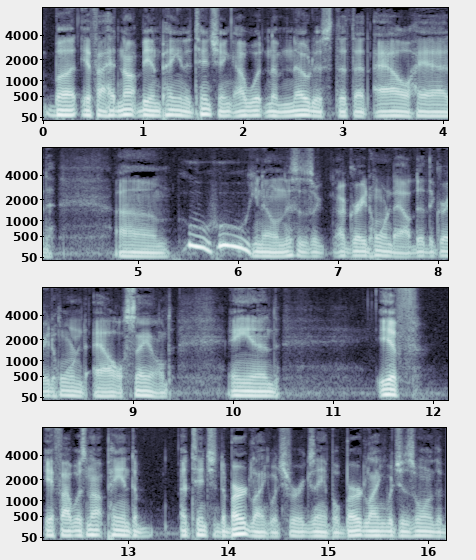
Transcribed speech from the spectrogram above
but if I had not been paying attention, I wouldn't have noticed that that owl had, um, hoo, hoo, you know, and this is a, a great horned owl, did the great horned owl sound. And if if I was not paying to attention to bird language, for example, bird language is one of the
